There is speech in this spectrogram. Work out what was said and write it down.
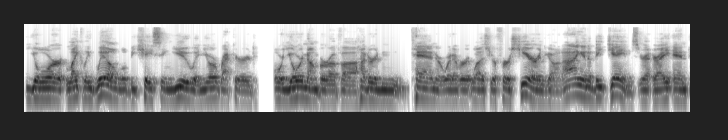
your likely will will be chasing you and your record or your number of uh, 110 or whatever it was your first year and going i'm going to beat james right and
